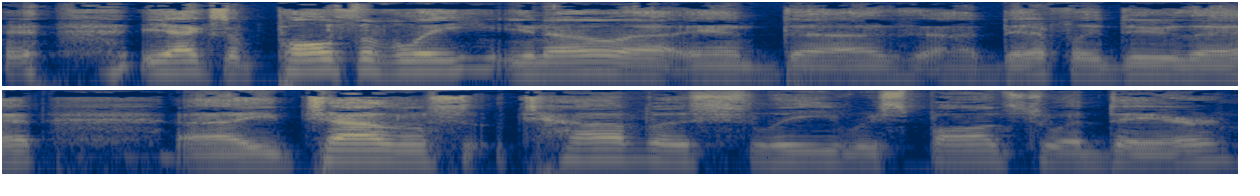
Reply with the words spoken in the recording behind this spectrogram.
he acts impulsively, you know, uh, and uh, I definitely do that. Uh, he childish, childishly responds to a dare.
